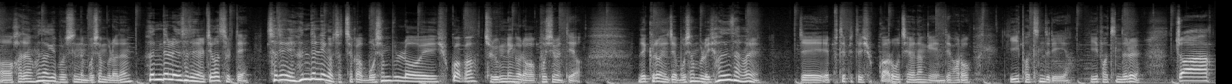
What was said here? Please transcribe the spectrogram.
어, 가장 흔하게 볼 수 있는 모션 블러는 흔들린 사진을 찍었을 때, 사진이 흔들린 것 자체가 모션 블러의 효과가 적용된 거라고 보시면 돼요. 근데 그런 이제 모션 블러 현상을 이제 이펙트 효과로 재현한 게 있는데 바로 이 버튼들이에요. 이 버튼들을 쫙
